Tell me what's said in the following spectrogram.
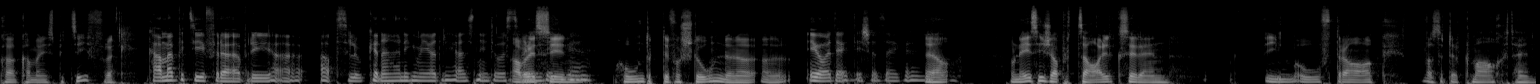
Kann, kann man es beziffern? kann man beziffern, aber ich habe absolut keine Ahnung mehr oder ich habe es nicht auswendig. Aber es sind hunderte von Stunden. äh, Ja, das ist schon sagen. Ja. Und es ist aber die Zahl gewesen dann im Auftrag, was ihr da gemacht habt.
